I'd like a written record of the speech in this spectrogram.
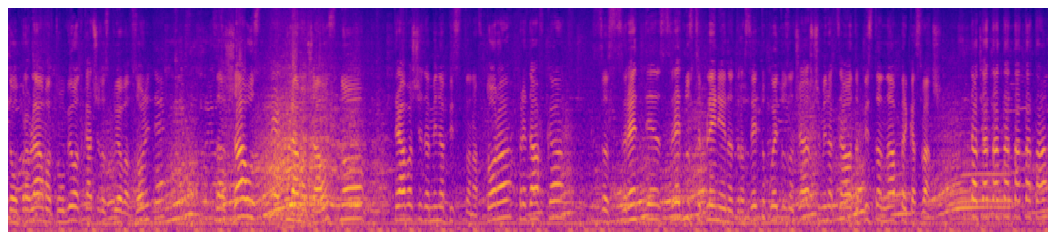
да управлявам автомобила, така че да стоя в зоните. За жалост, не е голяма жалост, но трябваше да мина пистата на втора предавка с сред, средно сцепление на трасето, което означава, че минах цялата писта на прекъсвач. Та-та-та-та-та-та-та.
